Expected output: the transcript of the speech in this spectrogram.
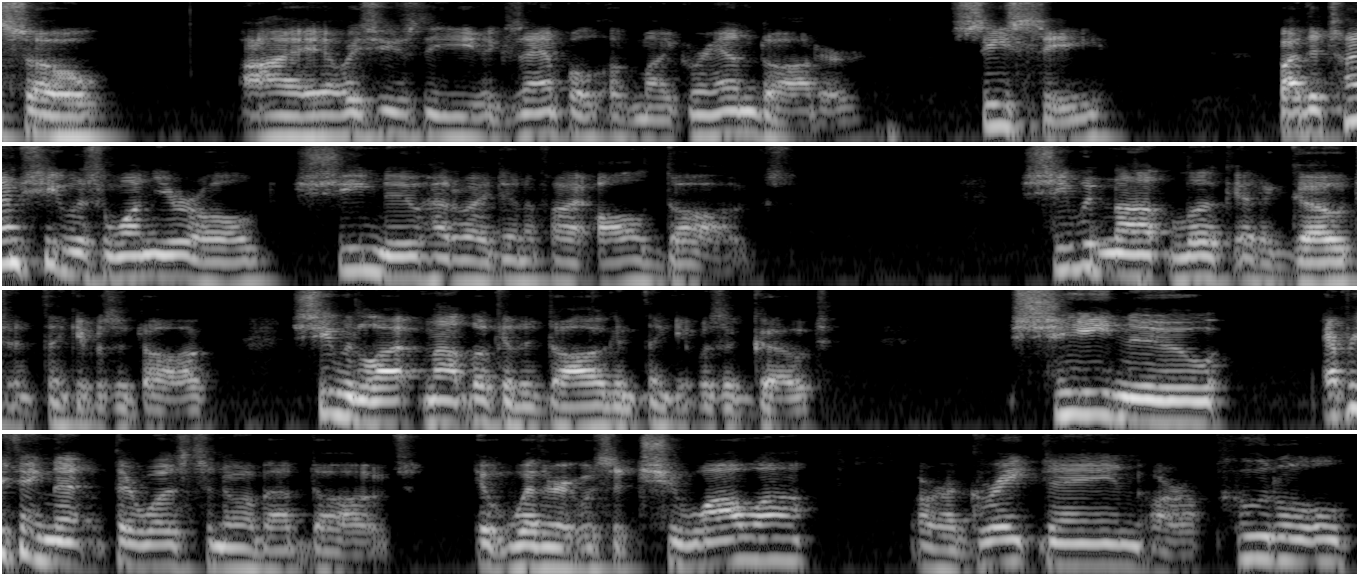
so I always use the example of my granddaughter, Cece. By the time she was one year old, she knew how to identify all dogs. She would not look at a goat and think it was a dog. She would not look at a dog and think it was a goat. She knew everything that there was to know about dogs, it, whether it was a Chihuahua or a Great Dane or a poodle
